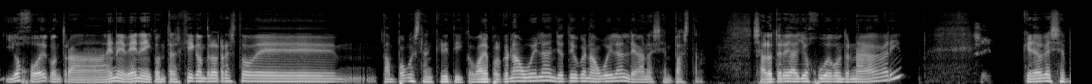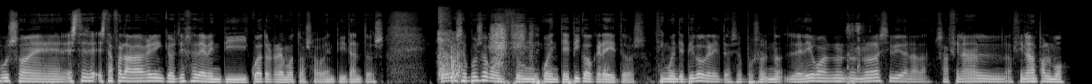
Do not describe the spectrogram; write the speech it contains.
Y ojo, eh, contra NBN, contra es que contra el resto de. tampoco es tan crítico, ¿vale? Porque una Wayland, yo te digo que una Wayland le ganas en pasta. O sea, el otro día yo jugué contra una Gagarin creo que se puso en... Este, esta fue la Gagarin que os dije de 24 remotos o 20 y tantos. Creo que se puso con 50 y pico créditos. 50 y pico créditos se puso. No, le digo, no, no, no le ha servido nada. O sea, al final, al final palmó.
